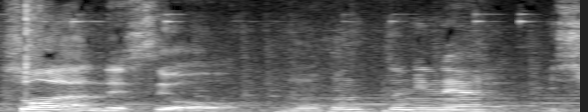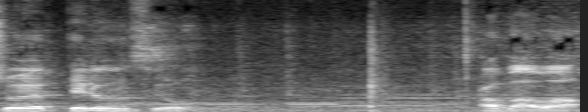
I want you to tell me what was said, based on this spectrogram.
そうなんですよ。もう本当にね一生やってるんすよ。アバは。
